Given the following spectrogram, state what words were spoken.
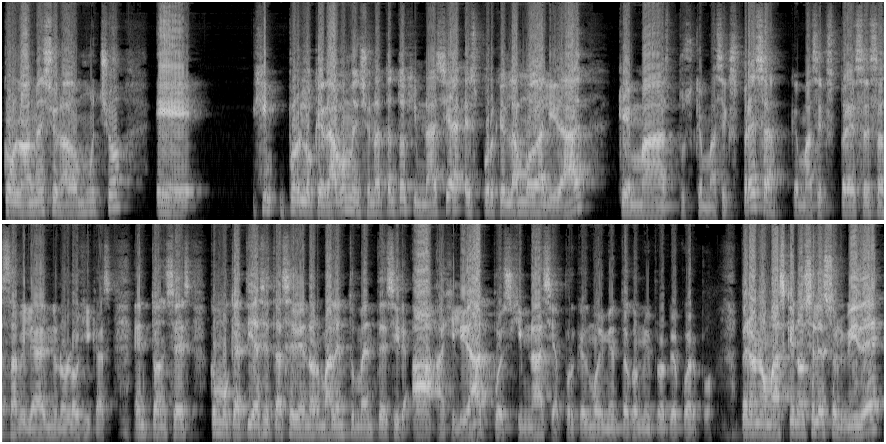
como lo han mencionado mucho, eh, por lo que Dago menciona tanto gimnasia, es porque es la modalidad que más, pues, que más expresa, que más expresa esas habilidades neurológicas. Entonces, como que a ti ya se te hace bien normal en tu mente decir, ah, agilidad, pues gimnasia, porque es movimiento con mi propio cuerpo. Pero nomás que no se les olvide,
